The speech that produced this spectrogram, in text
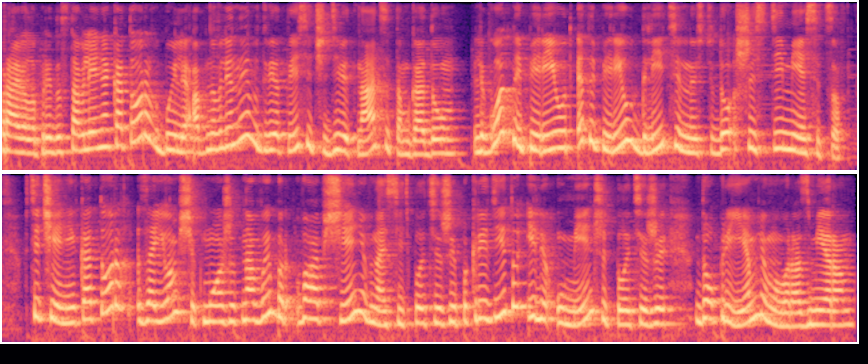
правила предоставления которых были обновлены в 2019 году. Льготный период – это период длительностью до 6 месяцев, в течение которых заемщик может на выбор вообще не вносить платежи по кредиту или уменьшить платежи до приемлемого размера.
